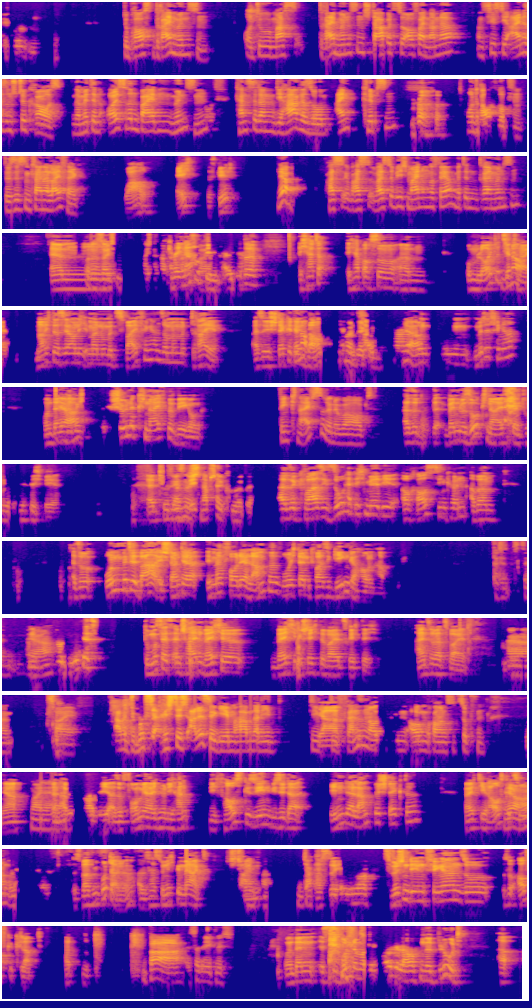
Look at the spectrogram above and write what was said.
Du brauchst drei Münzen und du machst drei Münzen, stapelst du aufeinander und ziehst die eine so ein Stück raus. Und dann mit den äußeren beiden Münzen kannst du dann die Haare so einklipsen und rausrupfen. Das ist ein kleiner Lifehack. wow, echt? Das geht? Ja. Hast, hast, weißt du, wie ich meine ungefähr mit den drei Münzen? Ähm, Oder soll ich, soll ich das noch Kann ich nachvollziehen. Also Ich hatte, ich hatte, ich habe auch so, ähm, um Leute zu Genau. kneifen, mache ich das ja auch nicht immer nur mit zwei Fingern, sondern mit drei. Also ich stecke Genau. den Daumen Hebelwirkung. Ja. und den Mittelfinger und dann Ja. habe ich eine schöne Kneifbewegung. Wen kneifst du denn überhaupt? Also wenn du so kneifst, dann tut es richtig weh. Äh, tut das eine. Schnappschildkröte. Also quasi so hätte ich mir die auch rausziehen können, aber also unmittelbar. Ich stand ja immer vor der Lampe, wo ich dann quasi gegengehauen habe. Ist denn- Ja. Du musst jetzt, du musst jetzt entscheiden, welche, welche Geschichte war jetzt richtig. Eins oder zwei. Ähm, zwei. Aber du musst ja richtig alles gegeben haben, da die, die, Ja. die Fransen aus den Augenbrauen zu zupfen. Ja, Meine dann habe ich quasi, also vor mir habe ich nur die Hand, die Faust gesehen, wie sie da in der Lampe steckte. Da habe ich die rausgezogen Ja. und es war wie Butter, ne? Also das hast du nicht gemerkt. Scheiße. Jack. Hast du eben nur zwischen den Fingern so, so aufgeklappt. Hat, Bah, ist das eklig. und dann ist die Wunde mal vollgelaufen mit Blut. Ah,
